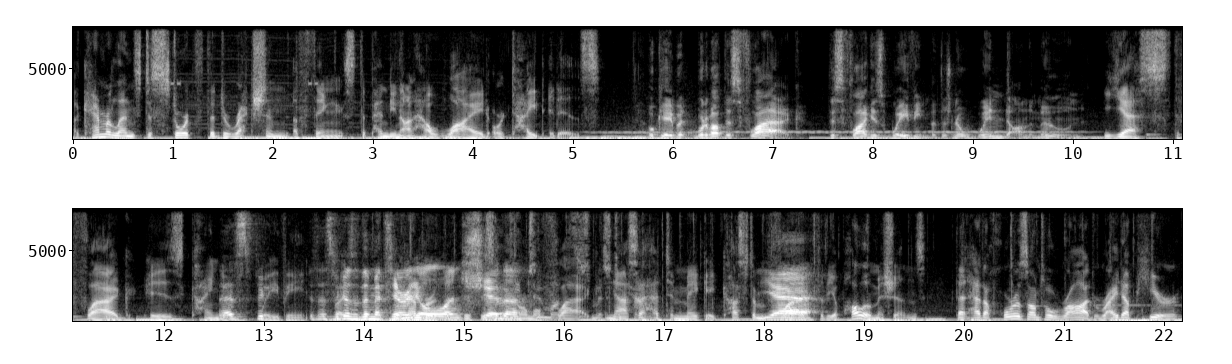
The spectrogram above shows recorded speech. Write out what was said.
A camera lens distorts the direction of things depending on how wide or tight it is. Okay, but what about this flag? This flag is waving, but there's no wind on the moon. Yes, the flag is kind That's of waving. that's because of the material remember and this shit, isn't a normal flag. NASA had to make a custom Yeah. flag for the Apollo missions that had a horizontal rod right up here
